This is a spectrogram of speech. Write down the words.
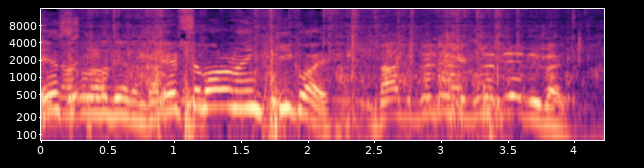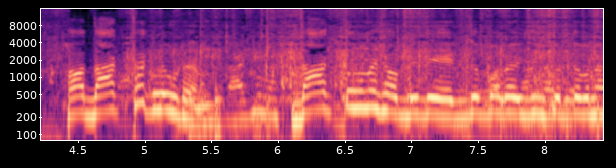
এর- এর চেয়ে বড় নাই, কি কয়? হ্যাঁ দাগ থাকলে উঠান। দাগ তো মনে সব দিতে একটু পরে ওই করতে হবে না।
